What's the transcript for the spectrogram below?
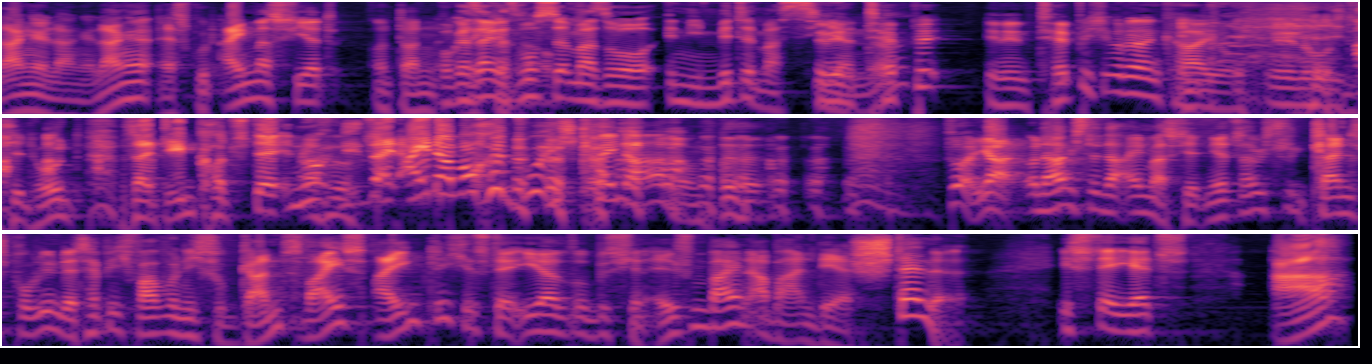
Lange, lange, lange. Erst gut einmassiert und dann. Ich wollte sagen, das musst du immer so in die Mitte In massieren. den, Ne? Teppich, in den Teppich oder in Kajo? In den Hund. den Hund. Seitdem kotzt der nur seit einer Woche durch, keine Ahnung. so, ja, und da habe ich dann da einmassiert. Und jetzt habe ich so ein kleines Problem. Der Teppich war wohl nicht so ganz weiß. Eigentlich ist der eher so ein bisschen Elfenbein, aber an der Stelle ist der jetzt A,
